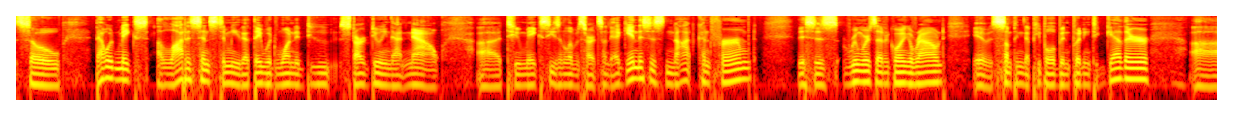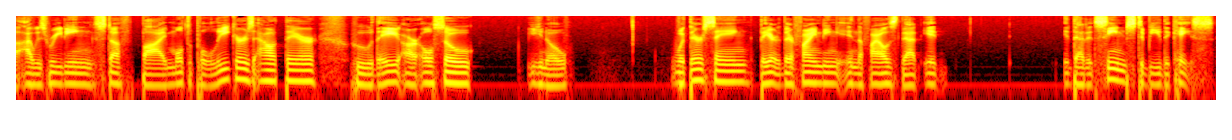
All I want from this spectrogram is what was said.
so that would make a lot of sense to me that they would want to do start doing that now uh, to make season 11 start Sunday. Again, this is not confirmed. This is rumors that are going around. It was something that people have been putting together. Uh, I was reading stuff by multiple leakers out there who they are also, you know, what they're saying. They are they're finding in the files that it, it that it seems to be the case.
